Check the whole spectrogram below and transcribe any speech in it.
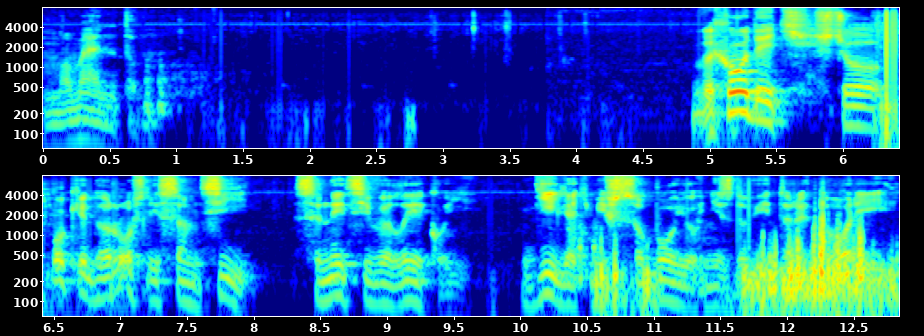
моментом. Виходить, що поки дорослі самці синиці великої ділять між собою гніздові території,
